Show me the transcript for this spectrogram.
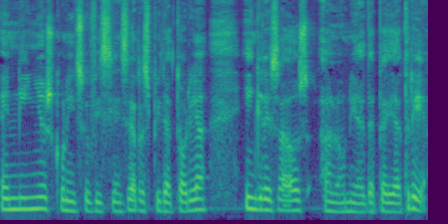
en niños con insuficiencia respiratoria ingresados a la unidad de pediatría.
